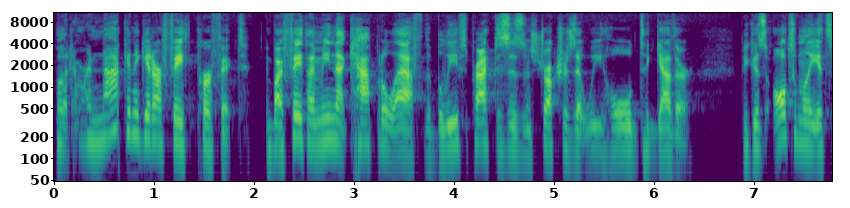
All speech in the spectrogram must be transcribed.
but we're not going to get our faith perfect. And by faith, I mean that capital F, the beliefs, practices, and structures that we hold together. Because ultimately, it's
